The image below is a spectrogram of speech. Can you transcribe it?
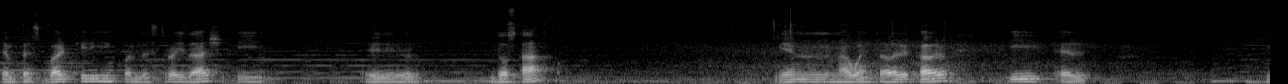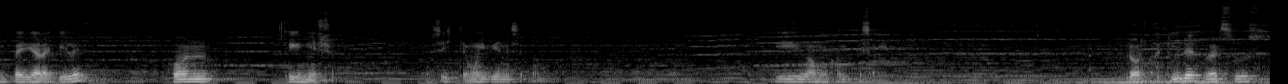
Tempest Valkyrie con Destroy Dash y 2A. Eh, Bien aguantador el cabro. Y el Imperial Aquiles con Ignition. Resiste muy bien ese combo. Y vamos a empezar. Lord Aquiles versus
